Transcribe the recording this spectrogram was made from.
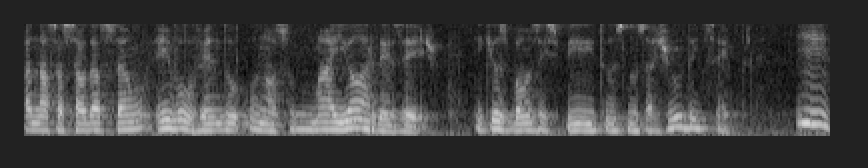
a nossa saudação envolvendo o nosso maior desejo de que os bons espíritos nos ajudem sempre. E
